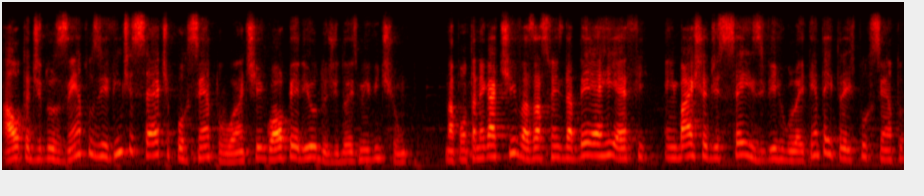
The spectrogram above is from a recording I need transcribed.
alta de 227% ante igual período de 2021. Na ponta negativa, as ações da BRF, em baixa de 6,83%,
